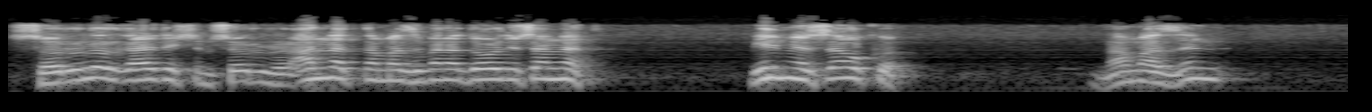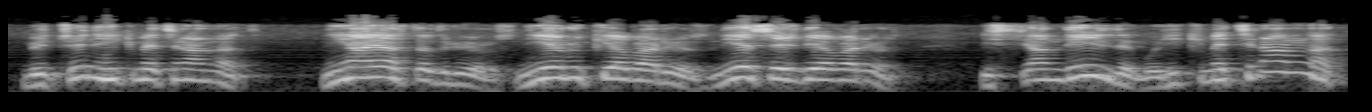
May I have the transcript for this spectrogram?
Sorulur kardeşim sorulur. Anlat namazı bana doğru düz anlat. Bilmiyorsan oku. Namazın bütün hikmetini anlat. Niye ayakta duruyoruz? Niye rüküye varıyoruz? Niye secdeye varıyoruz? İsyan değildir bu. Hikmetini anlat.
